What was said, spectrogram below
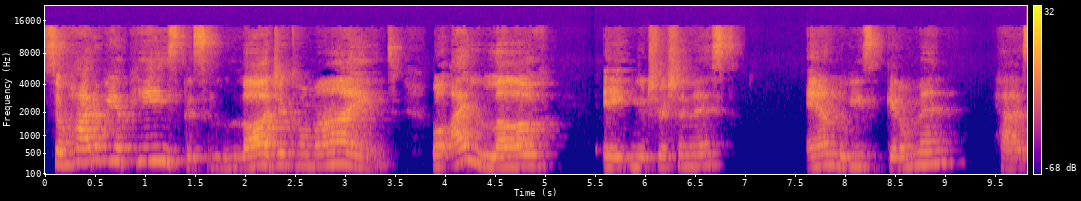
So, how do we appease this logical mind? Well, I love a nutritionist, Ann Louise Gittleman, has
